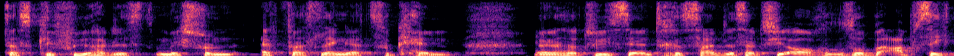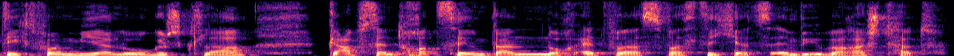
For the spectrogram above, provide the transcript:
das Gefühl hattest, mich schon etwas länger zu kennen. Das ist natürlich sehr interessant, ist natürlich auch so beabsichtigt von mir, logisch, klar. Gab es denn trotzdem dann noch etwas, was dich jetzt irgendwie überrascht hat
